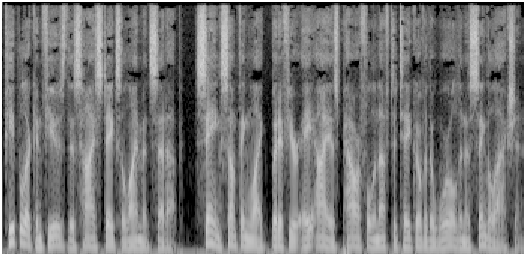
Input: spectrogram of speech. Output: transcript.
people are confused this high stakes alignment setup, saying something like, But if your AI is powerful enough to take over the world in a single action,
